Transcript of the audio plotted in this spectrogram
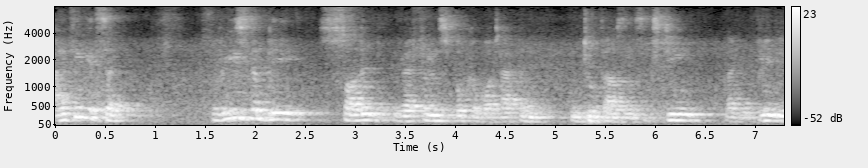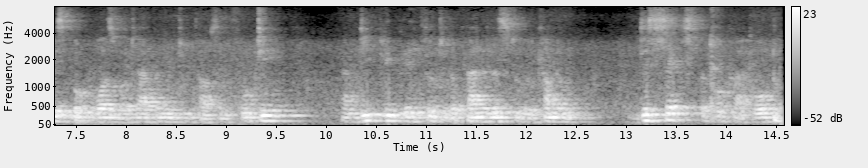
I think it's a reasonably solid reference book of what happened in 2016, like the previous book was what happened in 2014. I'm deeply grateful to the panelists who will come and dissect the book, I hope.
